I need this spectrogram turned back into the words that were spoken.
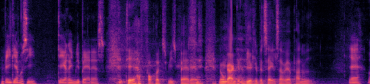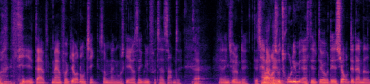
Hvilket jeg må sige, det er rimelig badass. Det er forholdsvis badass. Nogle gange kan det virkelig betale sig at være paranoid. Ja, det, der, man får gjort nogle ting, som man måske ellers ikke ville få taget sammen til. Ja. Jeg er ingen tvivl om det. det Han er også det. utrolig, altså det, det, er jo, det er sjovt det der med,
